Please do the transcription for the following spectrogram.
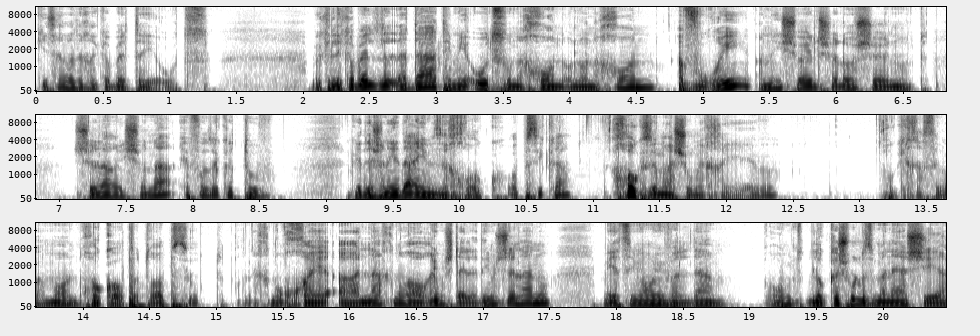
כי צריך לדעת לקבל את הייעוץ. וכדי לקבל, לדעת אם ייעוץ הוא נכון או לא נכון, עבורי, אני שואל שלוש שאלות. שאלה ראשונה, איפה זה כתוב? כדי שאני אדע אם זה חוק או פסיקה. חוק זה משהו מחייב, חוק יחסי ממון, חוק האפוטרופסות. אנחנו, חי... אנחנו ההורים של הילדים שלנו, מעצם יום היוולדם. לא קשור לזמני השהייה.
